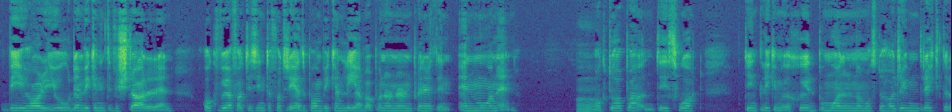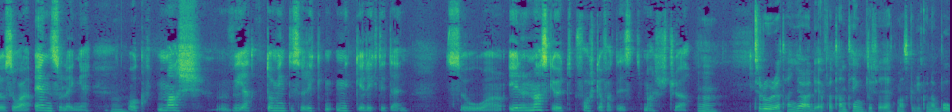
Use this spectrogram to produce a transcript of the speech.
Vi har jorden, vi kan inte förstöra den. Och vi har faktiskt inte fått reda på om vi kan leva på någon annan planet än, än månen. Mm. Och då bara, det är svårt. Det är inte lika mycket skydd på månen man måste ha rymddräkter och så än så länge. Och Mars vet de inte så mycket riktigt än. Så uh, Elon Musk utforskar faktiskt Mars tror jag. Mm. Tror du att han gör det för att han tänker sig att man skulle kunna bo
